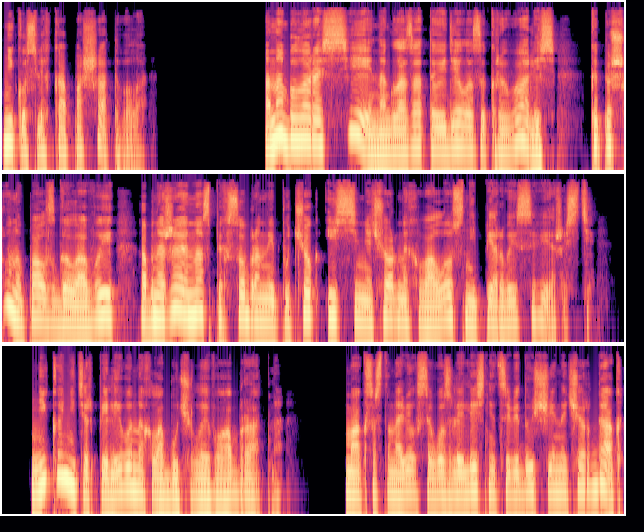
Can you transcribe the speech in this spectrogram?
Нику слегка пошатывала. Она была рассеяна, глаза то и дело закрывались, капюшон упал с головы, обнажая наспех собранный пучок из сине-черных волос не первой свежести. Ника нетерпеливо нахлобучила его обратно. Макс остановился возле лестницы, ведущей на чердак.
